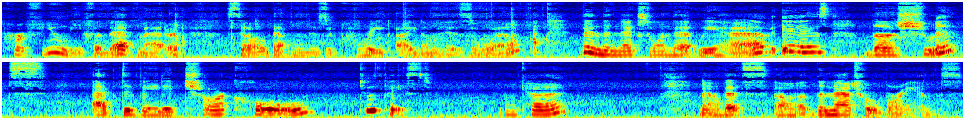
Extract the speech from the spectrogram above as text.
perfumey for that matter. So that one is a great item as well. Then the next one that we have is the Schmidt's Activated Charcoal Toothpaste. Okay. Now that's uh, the natural brands.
